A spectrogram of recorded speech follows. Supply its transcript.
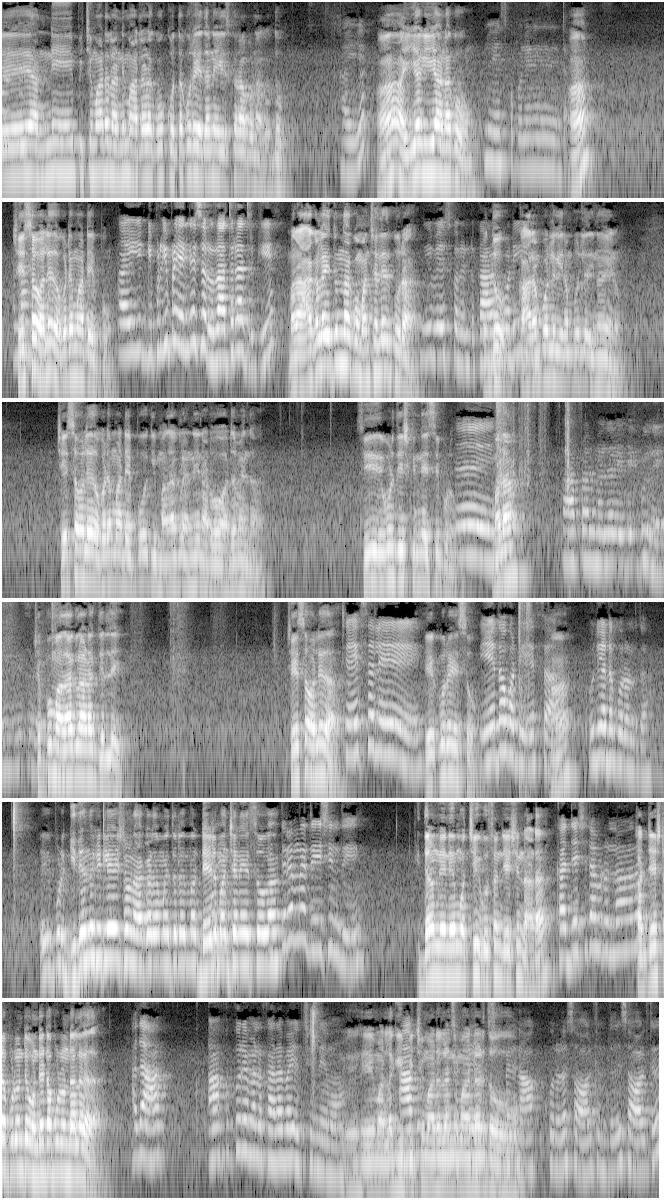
ఏ అన్ని పిచ్చి మాటలు అన్ని మాట్లాడకు. కొత్త కూర ఏదైనా వేసుకురాపో నాకు వద్దు. అయ్యో. అయ్యా గియ్యా నువ్వు నేను ఆ? చేస్తావా లేదు? ఒకటే మాట చెప్పు. అయ్యో ఇప్పుడు ఇప్పుడు ఏం చేస్తారు రాత్రి రాత్రికి? మరి ఆకలి అవుతుంది నాకు మంచిగా లేదు కూర. వద్దు కారం పొడి. కారం పొడులు గీరం పొడులు తినా నేను. చేస్తావా లేదు? ఒకటే మాట చెప్పు. ఈ మదాకులు అన్నీ నడవవు. అర్థమైందా? సీ ఇది కూడా తీసి కింద వేసి ఇప్పుడు. మళ్ళా. చెప్పు మదాకులు ఆడకు జల్దీ. చేస్తావా లేదా? చేస్తలే. ఏ కూర వేస్తావు ఏదో ఒకటి వేస్తా ఆ? ఉల్లిగడ్డ కూర వండుతా. ఇప్పుడు గిదెందుకు ఇట్లా చేసినావు? నాకు అర్థమవుతలేదు మరి డైలీ మంచిగానే వేస్తావుగా ఇద్దరంగా చేసింది. ఇద్దరం నేనేం వచ్చి కూర్చొని చేసిండాడా? కట్ చేసేటప్పుడు ఉన్నావు కదా. కట్ చేసేటప్పుడు ఉంటే వండేటప్పుడు ఉండాలి కదా. అది ఆకు ఆకుకూర ఏమైనా ఖరాబ్ అయి వచ్చిందేమో. ఏ మళ్ళీ ఈ పిచ్చి మాటలన్నీ మాట్లాడుతావు. చెప్పేది, ఆకుకూరలో సాల్ట్ ఉంటుంది. సాల్ట్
